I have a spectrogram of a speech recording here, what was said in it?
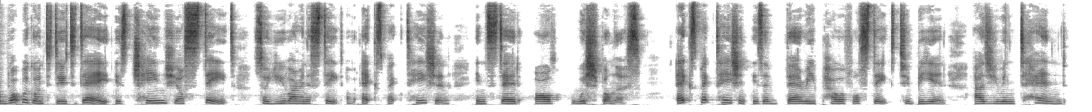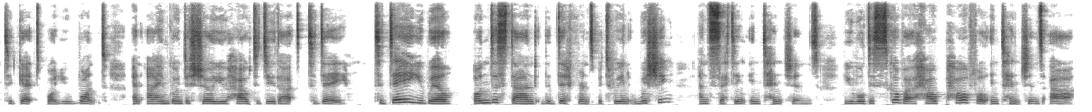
what we're going to do today is change your state so you are in a state of expectation instead of wishfulness. Expectation is a very powerful state to be in as you intend to get what you want and I'm going to show you how to do that today. Today you will understand the difference between wishing and setting intentions. You will discover how powerful intentions are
